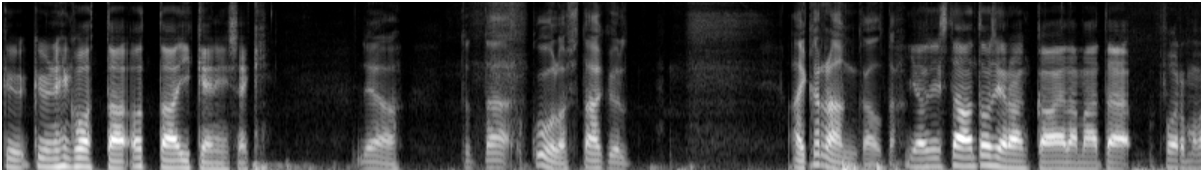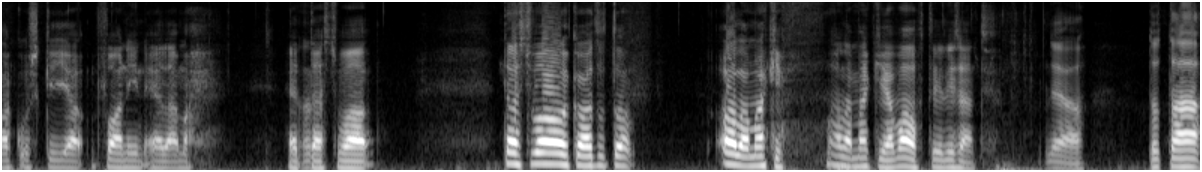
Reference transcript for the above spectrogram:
ky, kyllä niin ottaa, ottaa ikeni sekin. Joo. Tota, kuulostaa kyllä aika rankalta. Joo, siis tää on tosi rankkaa elämää tää formulakuskin ja fanin elämä. Että No. tästä vaan, tästä vaan alkaa tota alamäki, alamäki ja vauhtia lisääntyy. Joo. Tota,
